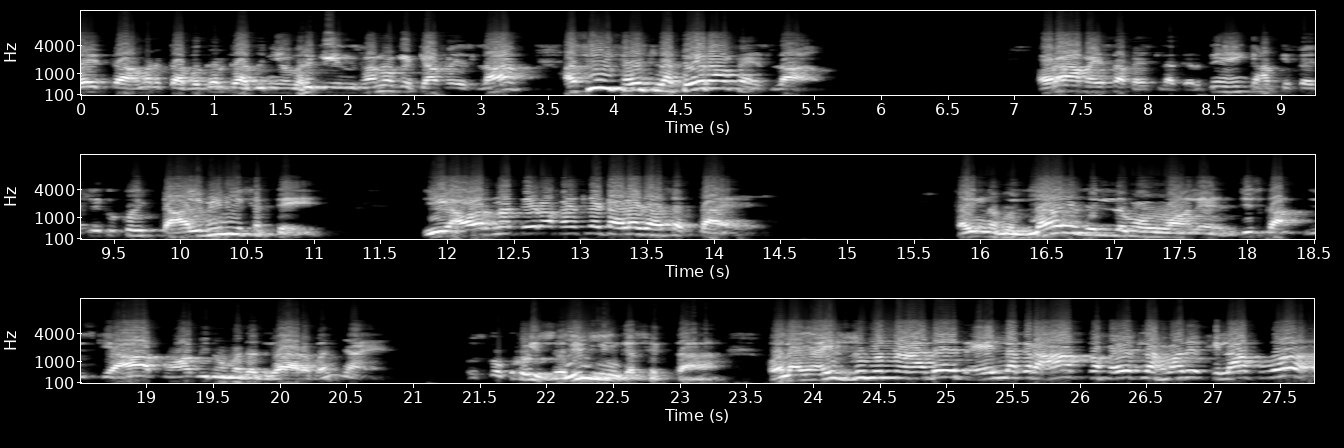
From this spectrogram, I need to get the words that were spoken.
زید کا امر کا، بکر کا، دنیا بھر کے انسانوں کے کیا فیصلہ؟ اصل فیصلہ تیرا فیصلہ۔ اور آپ ایسا فیصلہ کرتے ہیں کہ آپ کے فیصلے کو کوئی ٹال بھی نہیں سکتے۔ یہ اور نہ تیرا فیصلہ ٹالا جا سکتا ہے۔ جس کا جس کے آپ معاون و مددگار بن جائیں۔ اس کو کوئی ذلیل نہیں کر سکتا۔ اگر آپ کا فیصلہ ہمارے خلاف ہوا،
